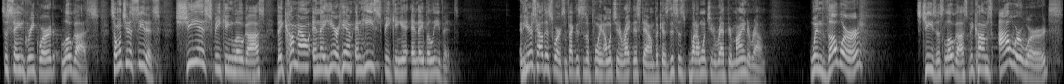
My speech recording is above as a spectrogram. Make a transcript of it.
it's the same Greek word, logos. So I want you to see this. She is speaking logos. They come out and they hear him and he's speaking it and they believe it. And here's how this works. In fact, this is a point. I want you to write this down because this is what I want you to wrap your mind around. When the word, it's Jesus, Logos, becomes our words,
